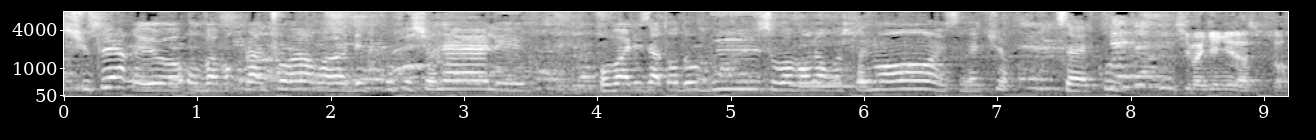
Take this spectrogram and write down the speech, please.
être super et euh, on va avoir plein de joueurs, euh, des professionnels et on va les attendre au bus, on va voir leur entraînement et ça va être sûr, ça va être cool. Qui va gagner là ce soir?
